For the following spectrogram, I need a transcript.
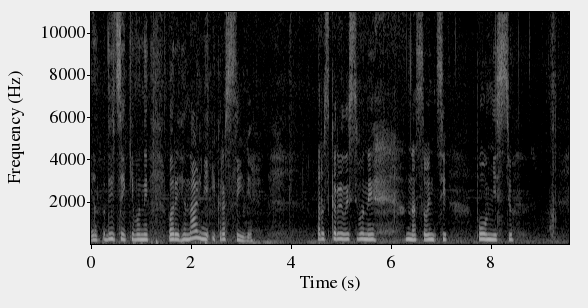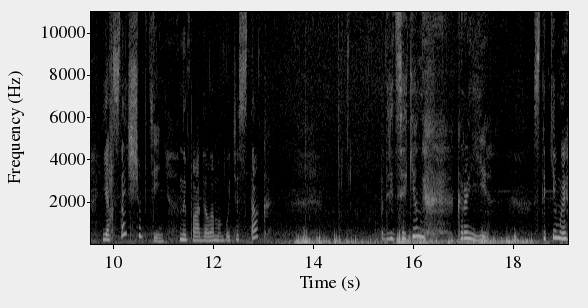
І от подивіться, які вони оригінальні і красиві. Розкрились вони на сонці повністю. Як стать, щоб тінь не падала, мабуть, ось так. Подивіться, які в них краї з такими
